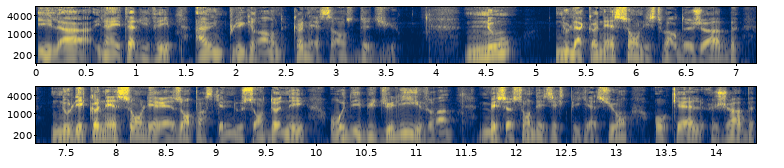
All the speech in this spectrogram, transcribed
il a, il a été arrivé à une plus grande connaissance de Dieu. Nous, nous la connaissons, l'histoire de Job, nous les connaissons, les raisons, parce qu'elles nous sont données au début du livre, hein, mais ce sont des explications auxquelles Job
